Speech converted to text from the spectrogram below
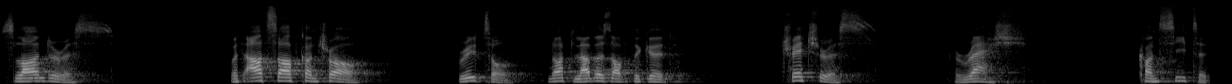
slanderous without self control, brutal, not lovers of the good, treacherous, rash, conceited,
